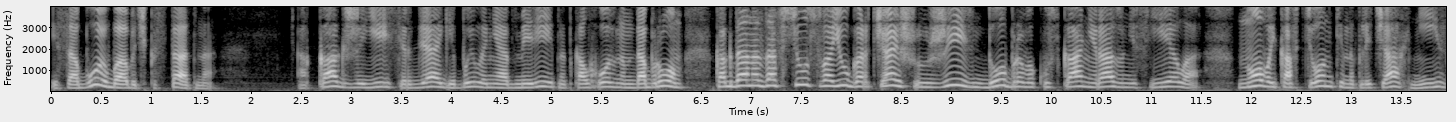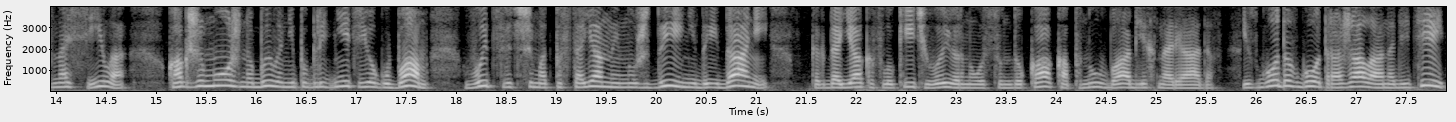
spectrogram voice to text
и собою бабочка статна. А как же ей, сердяги, было не обмереть над колхозным добром, когда она за всю свою горчайшую жизнь доброго куска ни разу не съела, новой ковтенки на плечах не износила. Как же можно было не побледнеть ее губам, выцветшим от постоянной нужды и недоеданий, когда Яков Лукич вывернул из сундука копну бабьих нарядов. Из года в год рожала она детей,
